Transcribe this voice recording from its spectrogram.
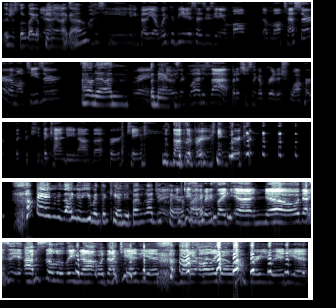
It just looked like a peanut, I I was like, guess. what is he eating? But yeah, Wikipedia says he was eating a Mal a Malteser, a Malteser. I don't know. I'm Right. And I was like, what is that? But it's just like a British Whopper, like the the candy, not the Burger King, not the Burger King burger. I, I knew you meant the candy, but I'm glad you Right. In clarified. case anybody's like, uh, no, that is absolutely not what that candy is. It's not at all like a Whopper, you idiot.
